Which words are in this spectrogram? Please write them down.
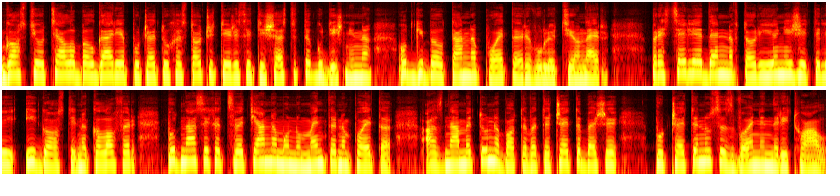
гости от цяла България почетоха 146-та годишнина от гибелта на поета-революционер. През целия ден на 2 юни жители и гости на Калофер поднасяха цветя на монумента на поета, а знамето на Ботевата чета беше почетено с военен ритуал.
